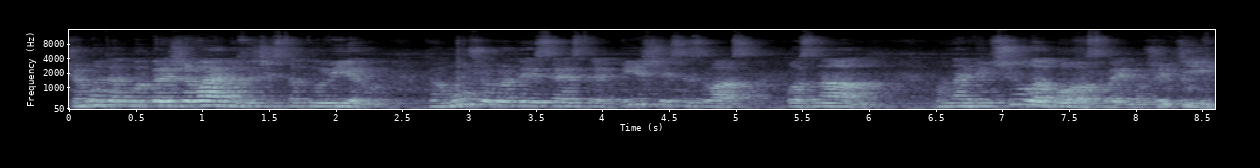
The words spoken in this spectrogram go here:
чому так ми переживаємо за чистоту віру. Тому що, брати і сестри, більшість із вас познала, вона відчула Бога в своєму житті.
